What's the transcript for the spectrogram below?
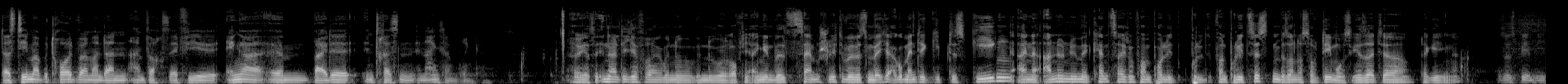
das Thema betreut, weil man dann einfach sehr viel enger ähm, beide Interessen in Einklang bringen kann. Jetzt eine inhaltliche Frage, wenn du, wenn du darauf nicht eingehen willst. Sam Schlichter will wissen, welche Argumente gibt es gegen eine anonyme Kennzeichnung von, Poli von Polizisten, besonders auf Demos? Ihr seid ja dagegen, ne? Also das BMI.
